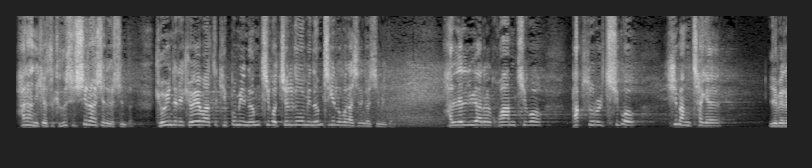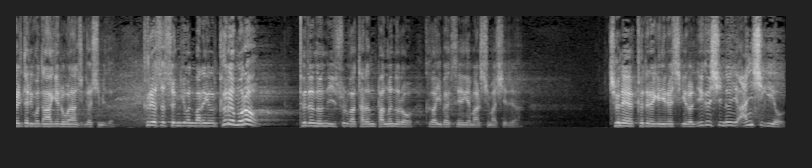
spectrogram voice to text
하나님께서 그것을 싫어하시는 것입니다. 교인들이 교회에 와서 기쁨이 넘치고 즐거움이 넘치기를 원하시는 것입니다. 할렐루야를 호함치고 박수를 치고 희망차게 예배를 드리고 나가기를 원하신 것입니다. 그래서 성경은 말하기를 그러므로 들으는 이술과 다른 방언으로 그가 이 백성에게 말씀하시리라. 전에 그들에게 이르시기를 이것이 너희 안식이요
